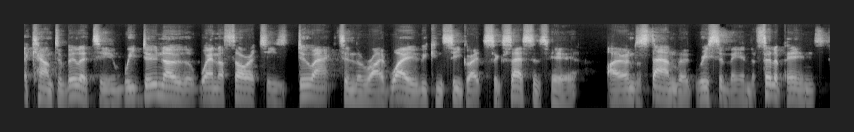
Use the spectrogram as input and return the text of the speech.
accountability. We do know that when authorities do act in the right way, we can see great successes here. I understand that recently in the Philippines,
